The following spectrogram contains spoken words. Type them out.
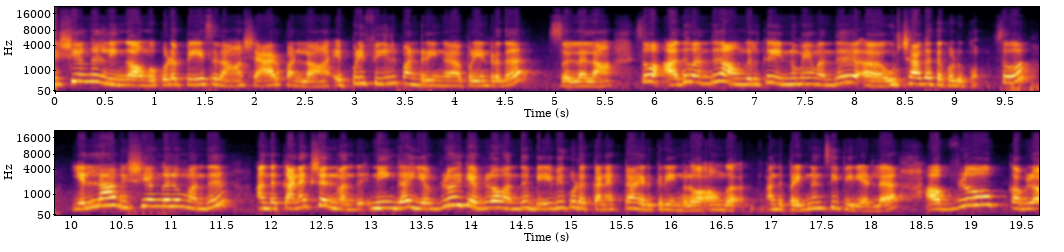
விஷயங்கள் நீங்கள் அவங்க கூட பேசலாம் ஷேர் பண்ணலாம் எப்படி ஃபீல் பண்ணுறீங்க அப்படின்றத சொல்லலாம். ஸோ அது வந்து அவங்களுக்கு இன்னுமே வந்து உற்சாகத்தை கொடுக்கும். ஸோ எல்லா விஷயங்களும் வந்து அந்த கனெக்ஷன் வந்து நீங்கள் எவ்வளோக்கு எவ்வளோ வந்து பேபி கூட கனெக்டாக இருக்கிறீங்களோ அவங்க அந்த ப்ரெக்னன்சி பீரியடில் அவ்வளோக்கு அவ்வளோ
